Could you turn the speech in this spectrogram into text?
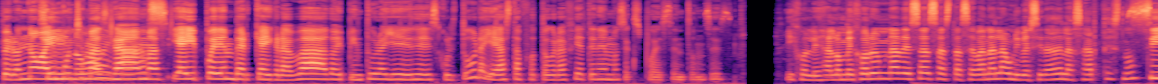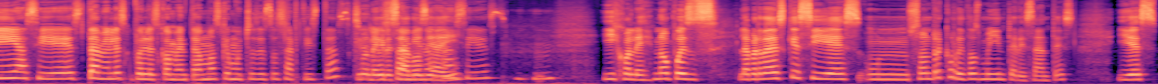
pero no, hay mucho más gamas y ahí pueden ver que hay grabado, hay pintura y hay escultura y hasta fotografía tenemos expuesta, entonces. Híjole, a lo mejor en una de esas hasta se van a la Universidad de las Artes, ¿no? Sí, así es. También les, pues, les comentamos que muchos de estos artistas son egresados de ahí. Así es. Híjole, no, pues la verdad es que sí es un, son recorridos muy interesantes y es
